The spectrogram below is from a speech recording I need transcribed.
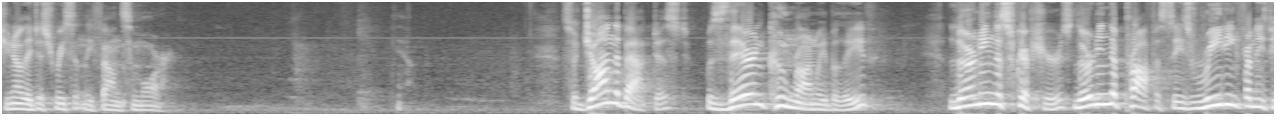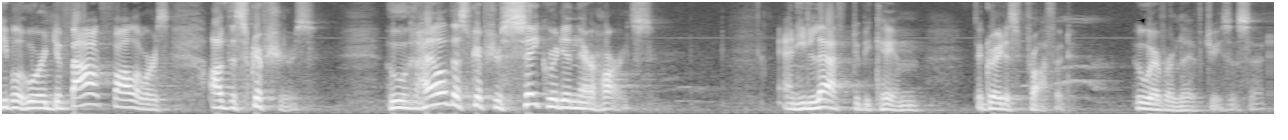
Do you know they just recently found some more? Yeah. So John the Baptist was there in Qumran, we believe, learning the scriptures, learning the prophecies, reading from these people who were devout followers of the scriptures, who held the scriptures sacred in their hearts. And he left to become the greatest prophet who ever lived, Jesus said.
